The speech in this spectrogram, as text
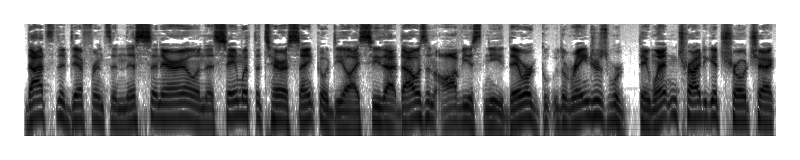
that's the difference in this scenario. And the same with the Tarasenko deal. I see that that was an obvious need. They were the Rangers were they went and tried to get Trocheck,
